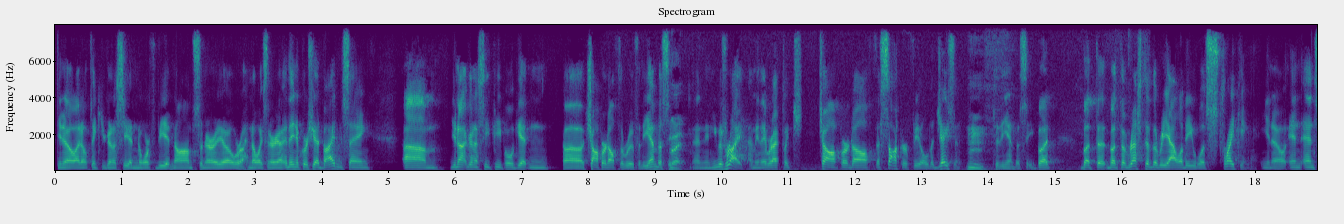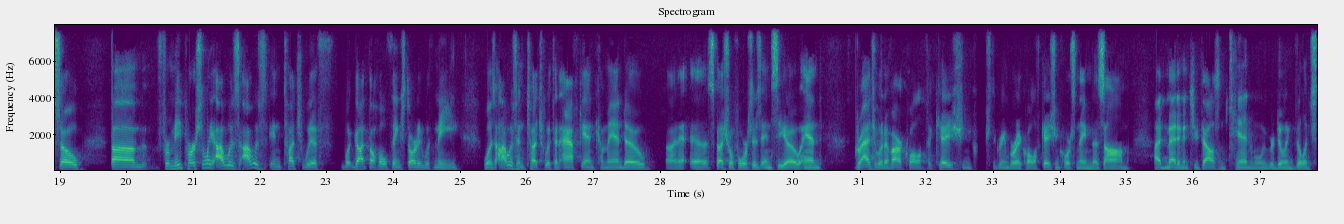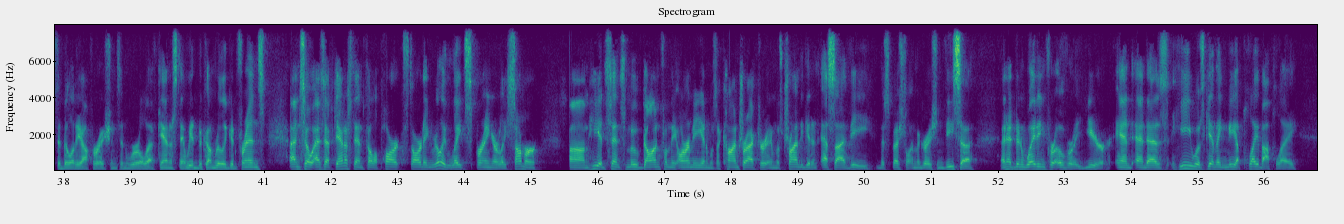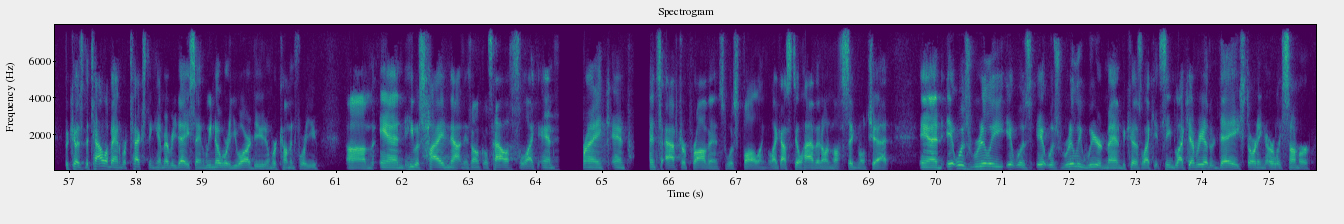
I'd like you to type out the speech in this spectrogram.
You know, I don't think you're going to see a North Vietnam scenario or a Hanoi scenario. And then of course you had Biden saying um, you're not going to see people getting uh, choppered off the roof of the embassy. Right. And, he was right. I mean, they were actually ch- choppered off the soccer field adjacent to the embassy. But but the but the rest of the reality was striking, you know. And and so Um, for me personally, I was I was in touch with what got the whole thing started with me was I was in touch with an Afghan commando, uh, uh, special forces NCO, and graduate of our qualification, the Green Beret qualification course, named Nizam. I'd met him in 2010 when we were doing village stability operations in rural Afghanistan. We had become really good friends. And so as Afghanistan fell apart, starting really late spring, early summer, um, he had since moved on from the Army and was a contractor and was trying to get an SIV, the Special Immigration Visa, and had been waiting for over a year. And, and as he was giving me a play by play, because the Taliban were texting him every day saying, We know where you are, dude, and we're coming for you. Um, and he was hiding out in his uncle's house, like, and Frank and province after province was falling. Like I still have it on my signal chat. And it was really, it was, it was really weird, man, because like it seemed like every other day starting early summer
